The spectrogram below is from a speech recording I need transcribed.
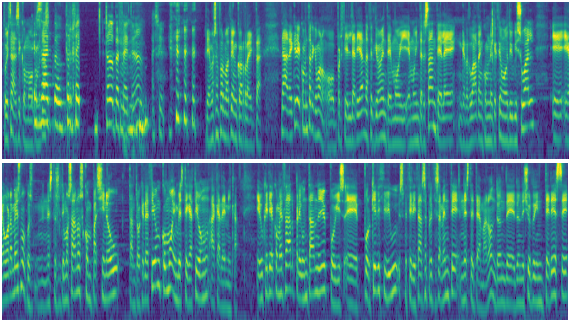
Pois nada, así como comentas... Exacto, perfecto. Todo perfecto, non? Así. Temos información correcta. Nada, quería comentar que, bueno, o perfil de Ariadna efectivamente é moi é moi interesante, ela é graduada en comunicación audiovisual eh, e, e agora mesmo, pois, nestes últimos anos compaxinou tanto a creación como a investigación académica. Eu quería comezar preguntándolle, pois, eh, por que decidiu especializarse precisamente neste tema, non? De onde, de onde xurde interese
